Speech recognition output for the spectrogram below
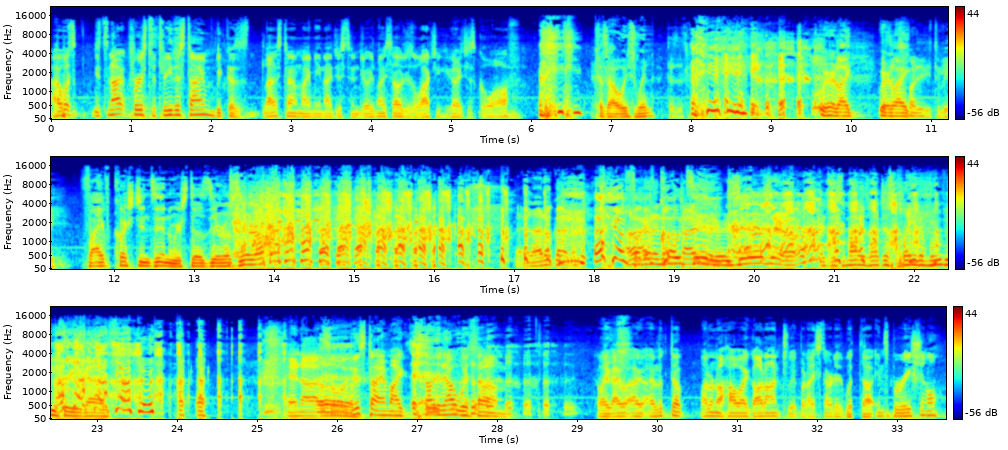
I was. It's not first to three this time because last time, I mean, I just enjoyed myself just watching you guys just go off. Because I always win. Because it's, funny. We're like, we're it's like funny to me. five questions in. We're still zero zero. And I don't got. I don't got enough quotes time. in. To, We're zero zero. I just might as well just play the movie for you guys. And uh, so this time I started out with um, Like I, I, I looked up. I don't know how I got onto it, but I started with uh, inspirational,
